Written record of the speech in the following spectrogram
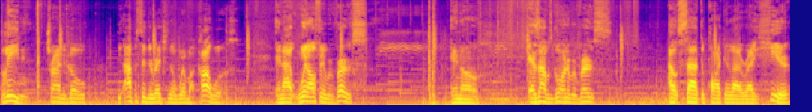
bleeding, trying to go the opposite direction of where my car was. And I went off in reverse. And um, as I was going in reverse outside the parking lot right here,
